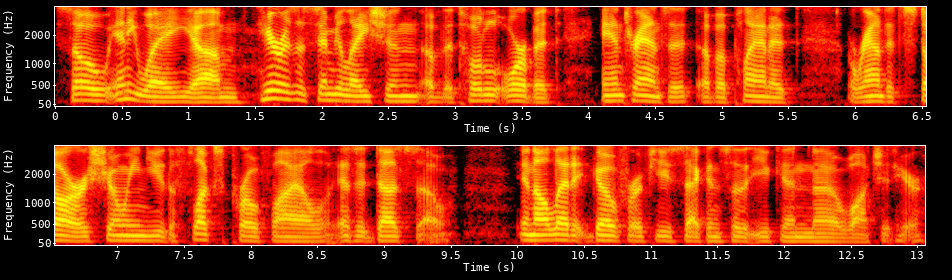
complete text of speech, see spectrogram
So anyway, um, here is a simulation of the total orbit and transit of a planet around its star showing you the flux profile as it does so. And I'll let it go for a few seconds so that you can uh, watch it here.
